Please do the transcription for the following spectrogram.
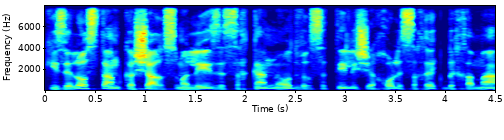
כי זה לא סתם קשר שמאלי, זה שחקן מאוד ורסטילי שיכול לשחק בכמה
